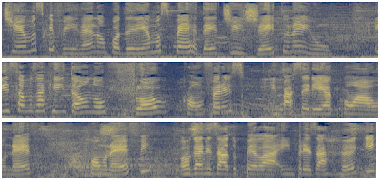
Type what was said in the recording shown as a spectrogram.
tínhamos que vir, né? Não poderíamos perder de jeito nenhum. E estamos aqui então no Flow Conference, em parceria com a UNEF, com a UNEF, organizado pela empresa Hug,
